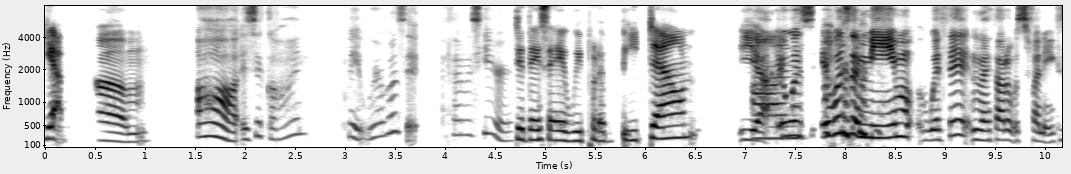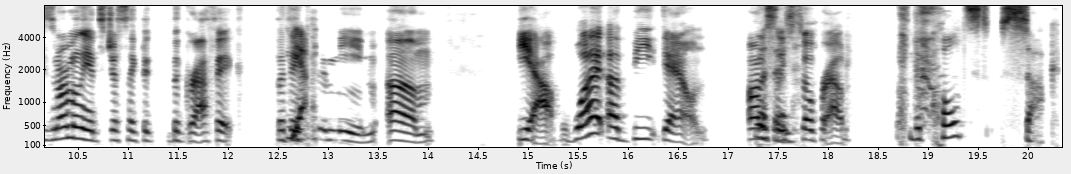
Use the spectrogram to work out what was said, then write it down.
Yeah. Um. Oh, is it gone? Wait, where was it? I thought it was here. Did they say we put a beat down? Yeah, on... it was it was a meme with it, and I thought it was funny because normally it's just like the the graphic, but they yeah. put a meme. Um, yeah, what a beat down! Honestly, Listen, so proud. The Colts suck,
